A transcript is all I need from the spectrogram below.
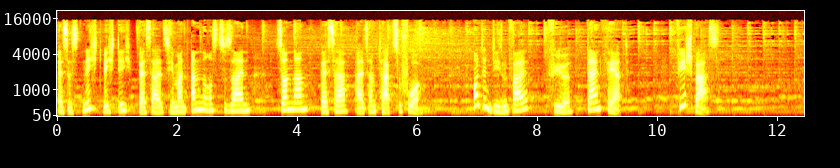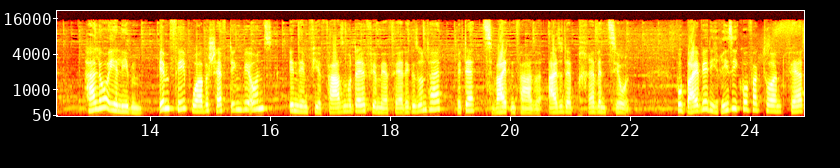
es ist nicht wichtig, besser als jemand anderes zu sein, sondern besser als am Tag zuvor. Und in diesem Fall für dein Pferd. Viel Spaß! Hallo ihr Lieben! Im Februar beschäftigen wir uns in dem Vier-Phasen-Modell für mehr Pferdegesundheit mit der zweiten Phase, also der Prävention. Wobei wir die Risikofaktoren Pferd,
